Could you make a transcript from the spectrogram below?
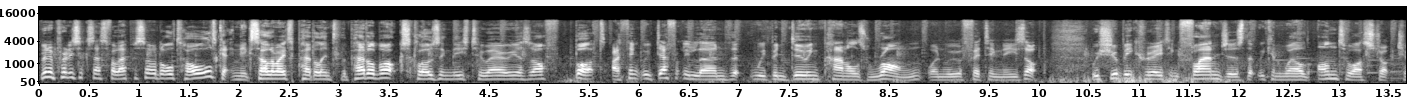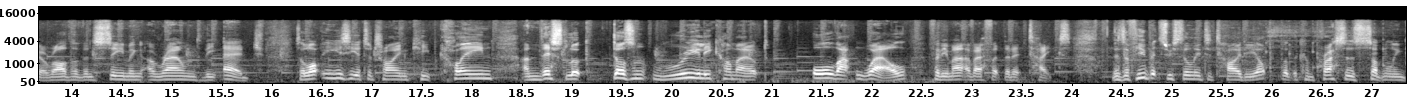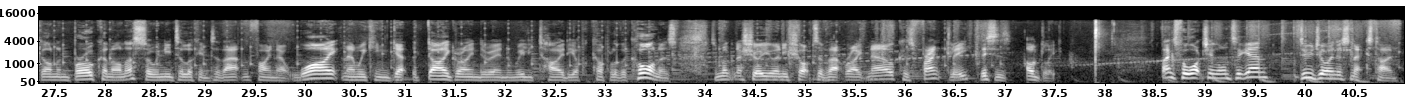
Been a pretty successful episode all told, getting the accelerator pedal into the pedal box, closing these two areas off, but I think we've definitely learned that we've been doing panels wrong when we were fitting these up. We should be creating flanges that we can weld onto our structure rather than seaming around the edge. It's a lot easier to try and keep clean and this look doesn't really come out all that well for the amount of effort that it takes. There's a few bits we still need to tidy up, but the compressor's suddenly gone and broken on us, so we need to look into that and find out why, and then we can get the die grinder in and really tidy up a couple of the corners. So I'm not going to show you any shots of that right now, because frankly, this is ugly. Thanks for watching once again. Do join us next time.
